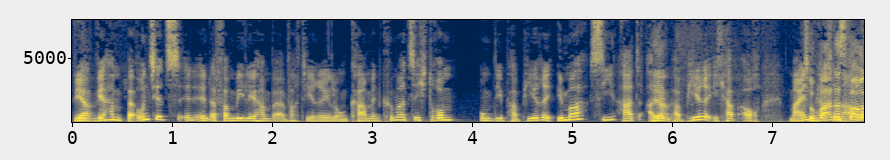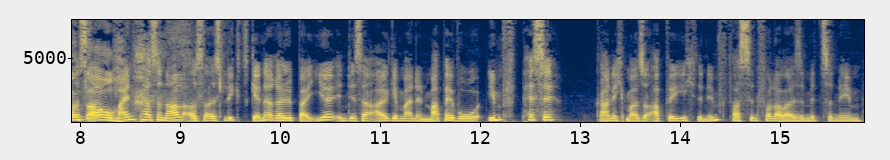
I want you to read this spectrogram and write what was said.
wir, ja. wir haben bei uns jetzt in, in der Familie haben wir einfach die Regelung, Carmen kümmert sich drum, um die Papiere immer. Sie hat alle ja. Papiere. Ich habe auch mein so war das bei uns auch. Mein Personalausweis liegt generell bei ihr in dieser allgemeinen Mappe, wo Impfpässe gar nicht mal so abwegig, den Impfpass sinnvollerweise mitzunehmen,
